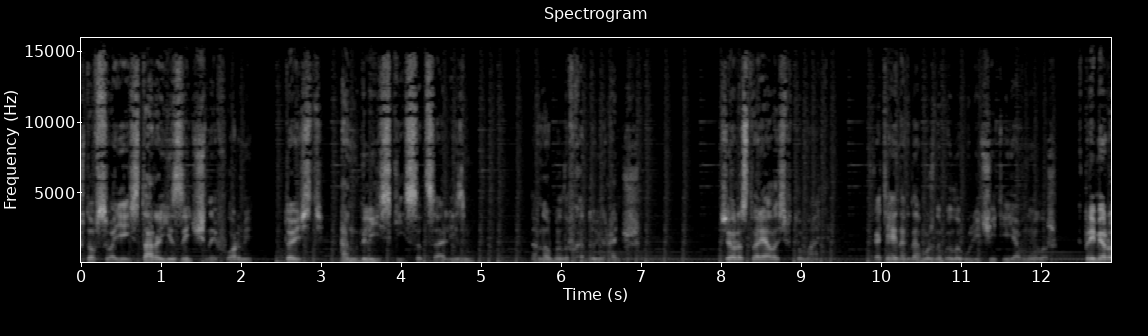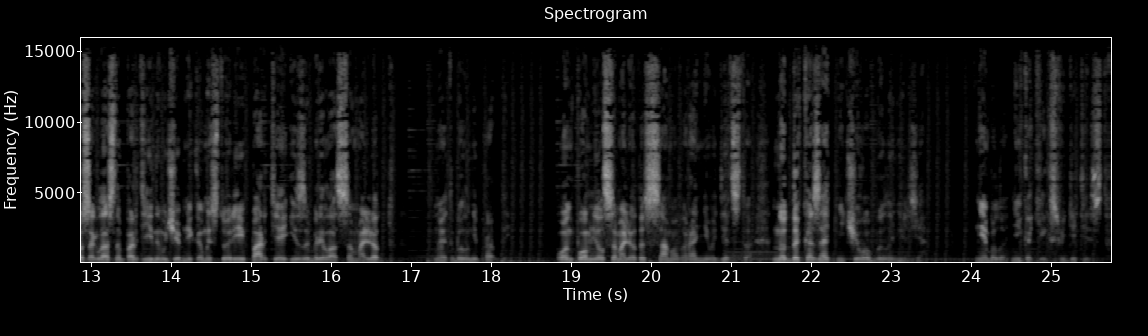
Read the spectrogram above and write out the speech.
что в своей староязычной форме, то есть английский социализм, оно было в ходу и раньше. Все растворялось в тумане, хотя иногда можно было уличить и явную ложь. К примеру, согласно партийным учебникам истории, партия изобрела самолет, но это было неправдой. Он помнил самолеты с самого раннего детства, но доказать ничего было нельзя. Не было никаких свидетельств.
